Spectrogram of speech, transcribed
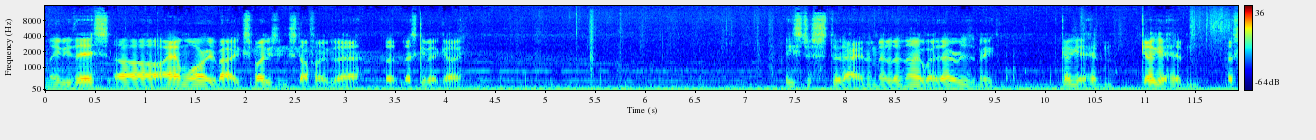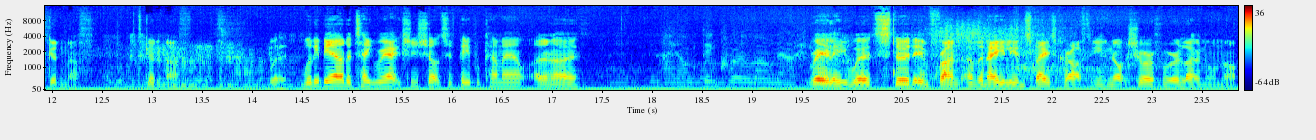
maybe this. Uh, I am worried about exposing stuff over there, but let's give it a go. He's just stood out in the middle of nowhere there, isn't he? Go get hidden. Go get hidden. That's good enough. It's good enough. Would he be able to take reaction shots if people come out? I don't know. I don't think we're alone out here. Really, we're stood in front of an alien spacecraft and you're not sure if we're alone or not.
